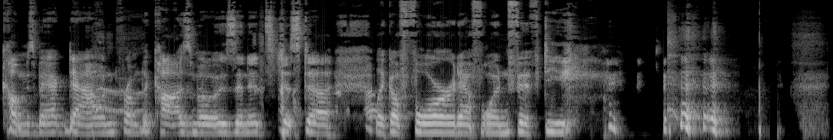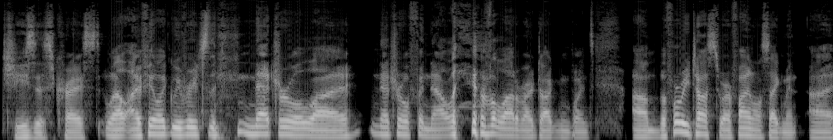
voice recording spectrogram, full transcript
comes back down from the cosmos, and it's just a like a Ford F one fifty." Jesus Christ. Well, I feel like we've reached the natural uh natural finale of a lot of our talking points. Um before we toss to our final segment, uh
